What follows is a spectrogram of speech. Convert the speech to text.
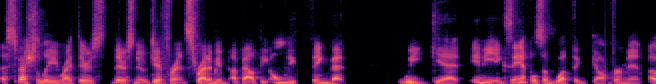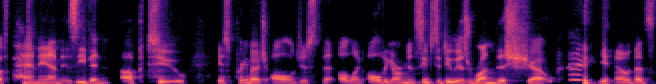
especially right there's there's no difference right? I mean about the only thing that we get any examples of what the government of Panem is even up to is pretty much all just that like all the government seems to do is run this show. You know that's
